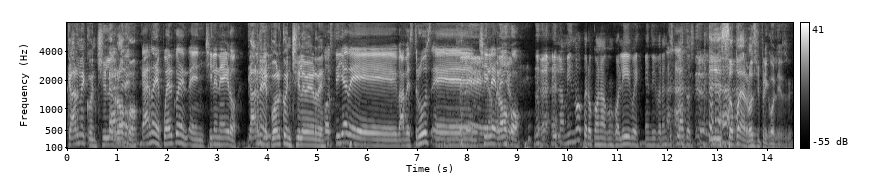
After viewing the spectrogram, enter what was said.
carne con chile Carne de- rojo. carne de puerco en, en chile negro. Carne de puerco en chile verde. Costilla de avestruz en chile amarillo. rojo. Y lo mismo, pero con ajonjolí, güey, en diferentes platos. Y sopa de arroz y frijoles, güey.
